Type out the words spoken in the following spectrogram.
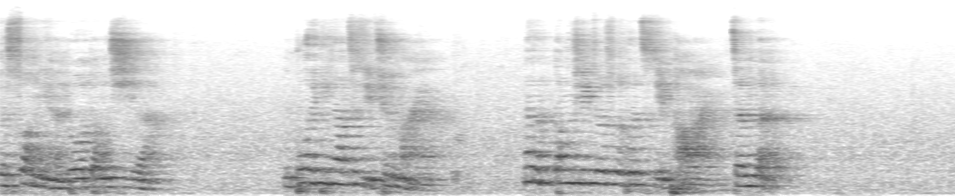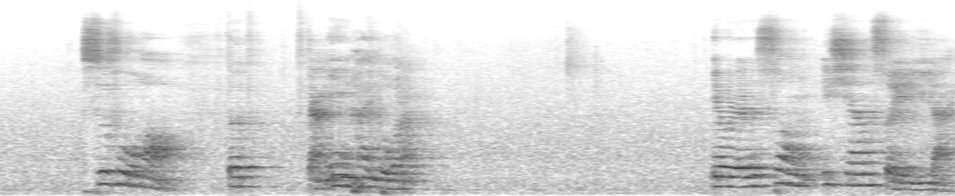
就送你很多东西了，你不一定要自己去买啊，那个东西就是会自己跑来，真的。师傅哈的感应太多了，有人送一箱水泥来，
